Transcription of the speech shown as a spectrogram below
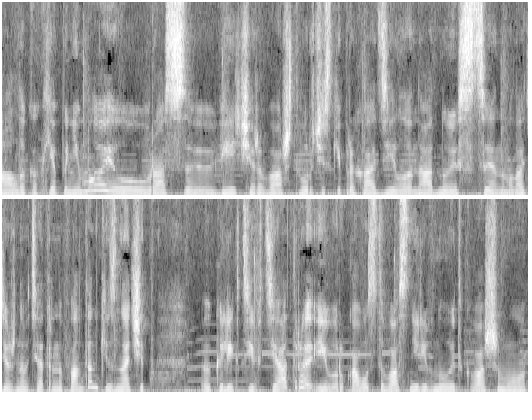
Алла, как я понимаю, раз вечер ваш творчески проходил на одной из сцен молодежного театра на Фонтанке, значит, э, коллектив театра и его руководство вас не ревнует к вашему,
